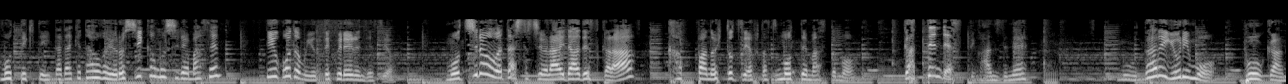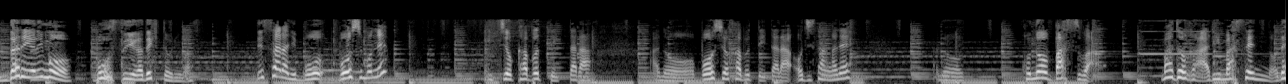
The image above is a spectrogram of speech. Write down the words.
持ってきていただけた方がよろしいかもしれません。っていうことも言ってくれるんですよ。もちろん私たちはライダーですから、カッパの一つや二つ持ってますとも、合点ですって感じでね。もう誰よりも防寒、誰よりも防水ができております。で、さらに帽子もね、一応被っていったら、あの、帽子を被っていたら、おじさんがね、あの、このバスは窓がありませんので、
